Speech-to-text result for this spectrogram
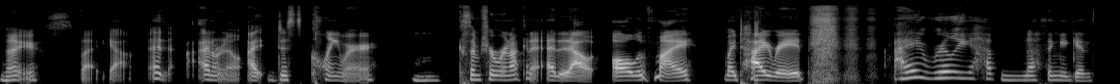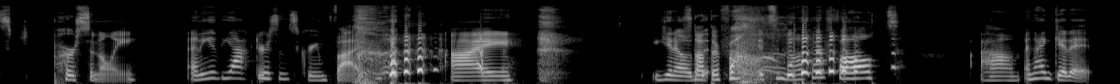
nice. But yeah, and I don't know. I disclaimer because I'm sure we're not going to edit out all of my my tirade. I really have nothing against personally any of the actors in Scream Five. I, you know, it's not the- their fault. it's not their fault. Um, and I get it.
